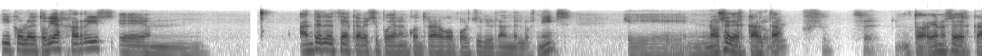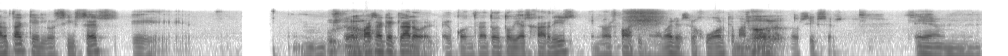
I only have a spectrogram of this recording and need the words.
Y con lo de Tobias Harris, em, antes decía que a ver si podían encontrar algo por Julius Randle los Knicks. Eh, no se descarta. Todavía no se descarta que los Sixers. Eh, lo que pasa es que, claro, el, contrato de Tobias Harris no es fácil de mover, es el jugador que más cobra los Sixers. Em,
